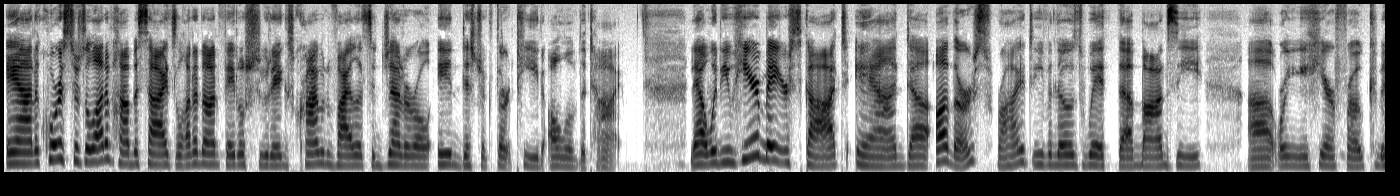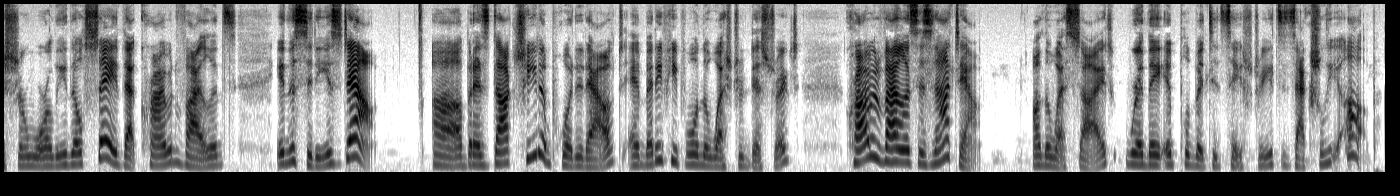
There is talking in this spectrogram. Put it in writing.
And of course, there's a lot of homicides, a lot of non fatal shootings, crime and violence in general in District 13 all of the time. Now, when you hear Mayor Scott and uh, others, right, even those with uh, MONSE, uh, or you hear from Commissioner Worley, they'll say that crime and violence in the city is down. Uh, but as Doc Cheatham pointed out, and many people in the Western District, crime and violence is not down on the west side, where they implemented Safe Streets, is actually up.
